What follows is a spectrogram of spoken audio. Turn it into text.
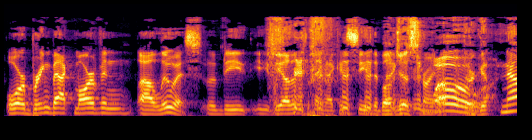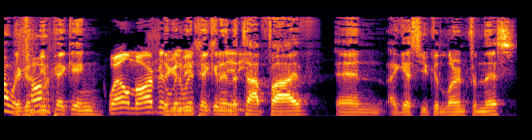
or bring back Marvin uh, Lewis. Would be the other thing I could see. The well, Bengals just trying. Whoa, they're, go- now we're they're going to be picking. Well, Marvin they're going to be picking an in the top five, and I guess you could learn from this.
